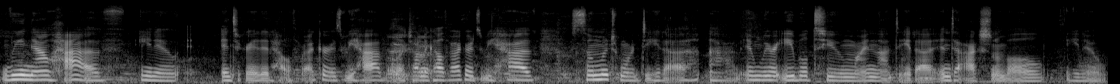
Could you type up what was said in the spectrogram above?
we now have, you know, integrated health records. We have electronic health records. We have so much more data, um, and we're able to mine that data into actionable, you know,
